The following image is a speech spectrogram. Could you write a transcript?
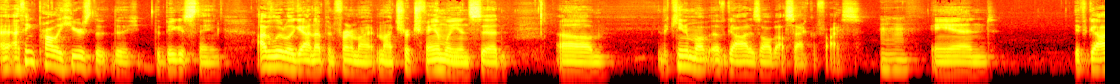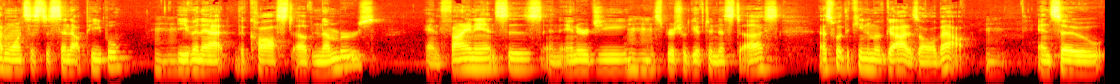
I think probably here's the, the, the biggest thing. I've literally gotten up in front of my, my church family and said, um, the kingdom of, God is all about sacrifice. Mm-hmm. And if God wants us to send out people, mm-hmm. even at the cost of numbers and finances and energy mm-hmm. and spiritual giftedness to us, that's what the kingdom of God is all about. And so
